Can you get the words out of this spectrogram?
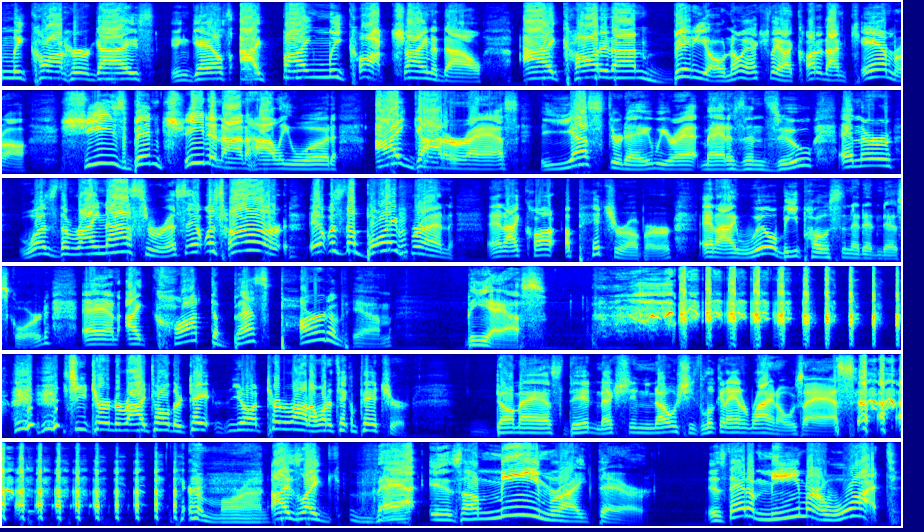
Finally caught her, guys and gals. I finally caught China Doll. I caught it on video. No, actually, I caught it on camera. She's been cheating on Hollywood. I got her ass yesterday. We were at Madison Zoo, and there was the rhinoceros. It was her. It was the boyfriend and I caught a picture of her, and I will be posting it in Discord. And I caught the best part of him the ass. she turned around. I told her, take, you know, turn around. I want to take a picture. Dumbass did. Next thing you know, she's looking at a rhino's ass. You're a moron. I was like, that is a meme right there. Is that a meme or what?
